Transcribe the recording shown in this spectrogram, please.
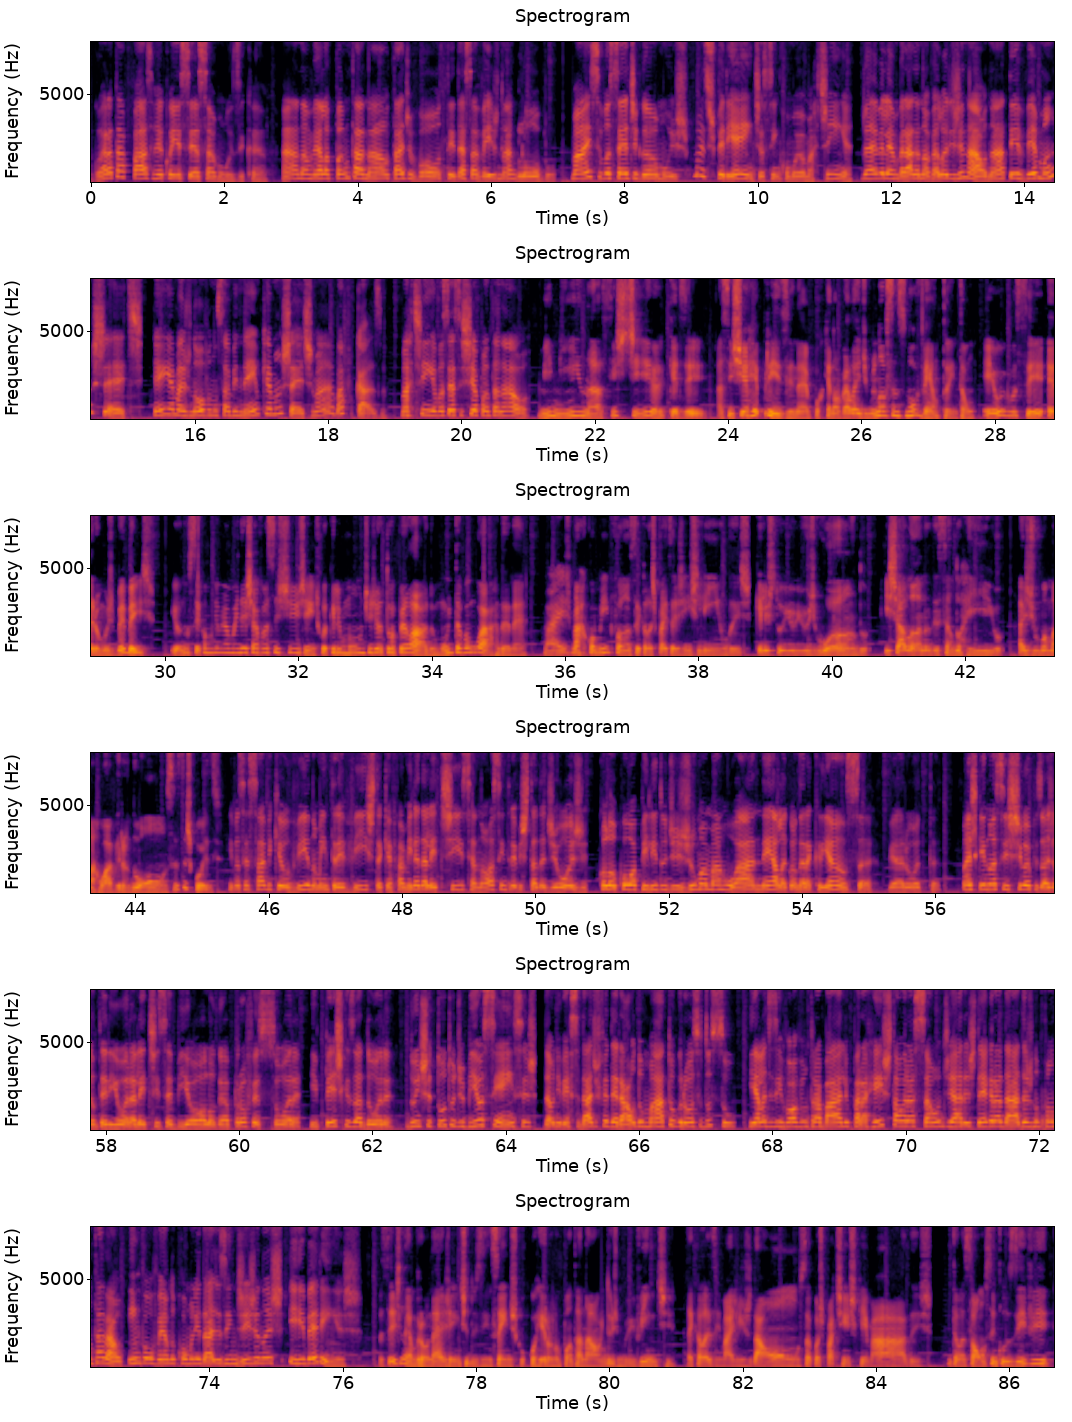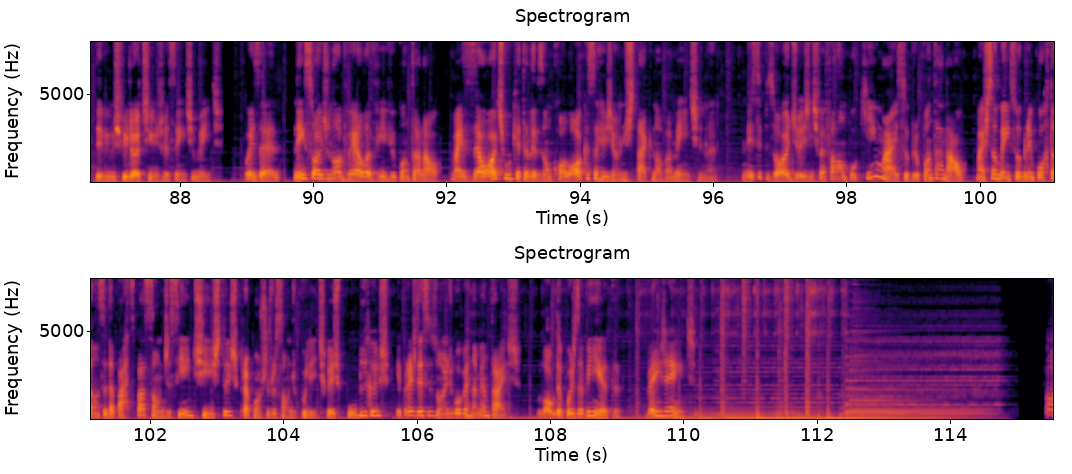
Agora tá fácil reconhecer essa música. A novela Pantanal tá de volta e dessa vez na Globo. Mas se você é, digamos, mais experiente, assim como eu Martinha, deve lembrar da novela original na TV Manchete. Quem é mais novo não sabe nem o que é manchete, mas abafa o caso. Martinha, você assistia Pantanal? Menina, assistia. Quer dizer, assistia reprise, né? Porque a novela é de 1990, então eu e você éramos bebês. Eu não sei como que minha mãe deixava assistir, gente, com aquele monte de ator pelado, muita vanguarda, né? Mas marcou minha infância, aquelas paisagens lindas, aqueles tuiuius voando, e Xalana descendo o rio, a Juma Marroá virando onça, essas coisas. E você sabe que eu vi numa entrevista que a família da Letícia, nossa entrevistada de hoje, colocou o apelido de Juma Marroá nela quando era criança? Garota. Mas quem não assistiu o episódio anterior, a Letícia é bióloga, professora e pesquisadora do Instituto de Biociências da Universidade Federal do Mato Grosso do Sul. E ela desenvolve um trabalho para a restauração de áreas degradadas no Pantanal, envolvendo comunidades indígenas e ribeirinhas. Vocês lembram, né, gente, dos incêndios que ocorreram no Pantanal em 2020? Daquelas imagens da onça com as patinhas queimadas? Então essa onça, inclusive, teve uns filhotinhos recentemente. Pois é, nem só de novela vive o Pantanal, mas é ótimo que a televisão coloque essa região em destaque novamente, né? Nesse episódio, a gente vai falar um pouquinho mais sobre o Pantanal, mas também sobre a importância da participação de cientistas para a construção de políticas públicas e para as decisões governamentais. Logo depois da vinheta. Vem, gente!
